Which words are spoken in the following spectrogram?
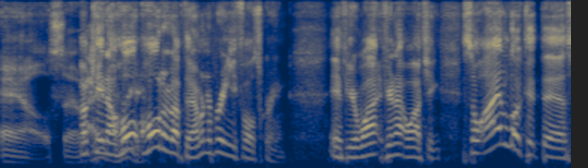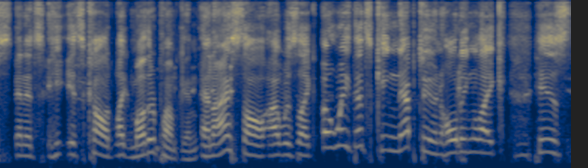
ale. So okay, I now agree. hold hold it up there. I'm going to bring you full screen. If you're if you're not watching, so I looked at this and it's it's called like mother pumpkin, and I saw I was like, oh wait, that's King Neptune holding like his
